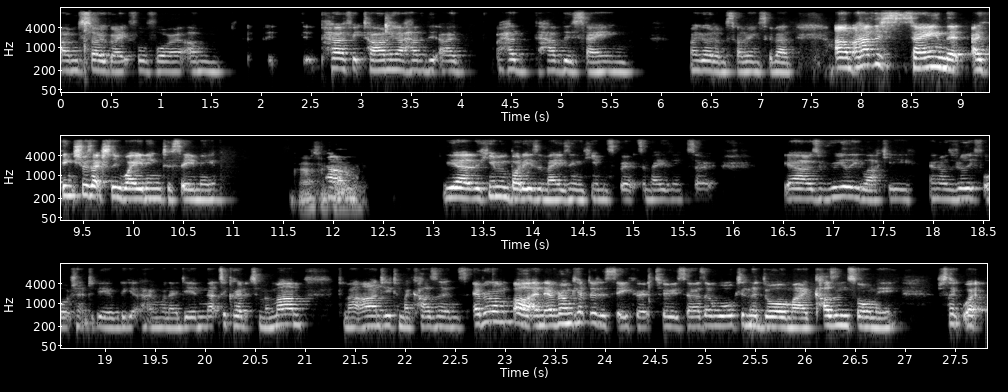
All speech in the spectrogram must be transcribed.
I'm so grateful for it. I'm perfect timing. I have the, I had have this saying. My God, I'm stuttering so bad. Um, I have this saying that I think she was actually waiting to see me. That's incredible. Um, yeah, the human body is amazing. The human spirit's amazing. So, yeah, I was really lucky and I was really fortunate to be able to get home when I did. And that's a credit to my mum, to my auntie, to my cousins, everyone. Oh, and everyone kept it a secret too. So as I walked in the door, my cousin saw me. She's like, "What?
